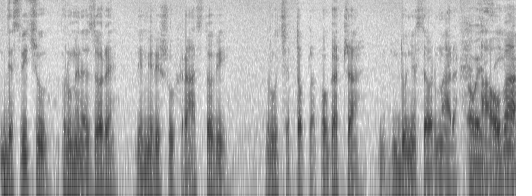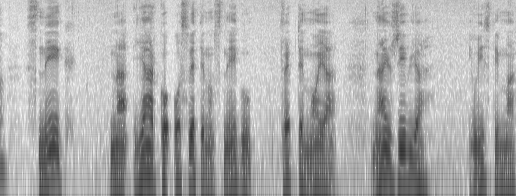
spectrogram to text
Gde sviću rumene zore, gde mirišu hrastovi, vruća topla pogača, dunje se ormara. A ova sneg, na jarko osvetljenom snegu, trepte moja najživlja i u isti mah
